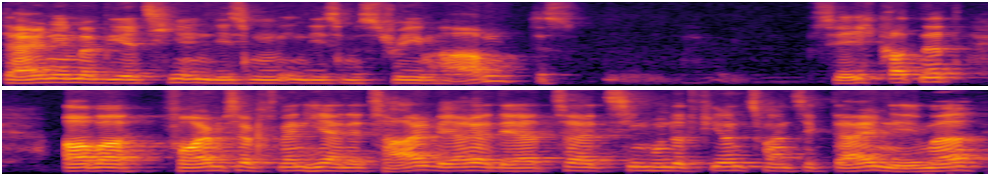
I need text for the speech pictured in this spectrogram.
Teilnehmer wir jetzt hier in diesem, in diesem Stream haben, das sehe ich gerade nicht, aber vor allem selbst wenn hier eine Zahl wäre, derzeit 724 Teilnehmer,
